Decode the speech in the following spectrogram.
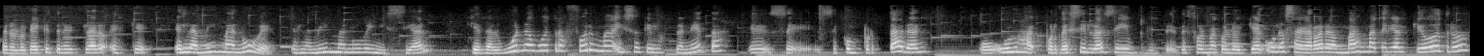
pero lo que hay que tener claro es que es la misma nube, es la misma nube inicial que de alguna u otra forma hizo que los planetas eh, se, se, comportaran, o unos, por decirlo así de, forma coloquial, unos agarraran más material que otros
